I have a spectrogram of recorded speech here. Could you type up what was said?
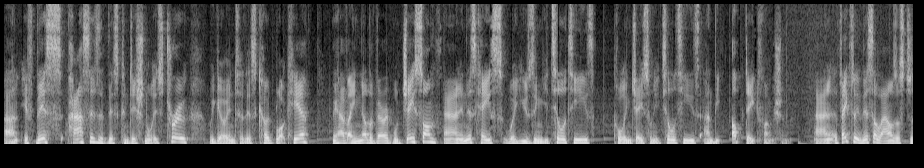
And if this passes, if this conditional is true, we go into this code block here. We have another variable JSON, and in this case, we're using utilities, calling JSON utilities and the update function. And effectively, this allows us to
